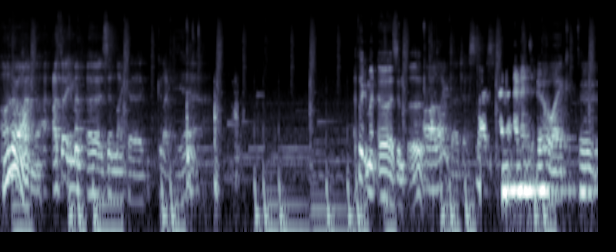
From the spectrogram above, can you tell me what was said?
Oh no, I, I thought you meant uh, as in like a like yeah. I thought you meant uh as in Oh, uh. I like digestives. And I meant "Ew," like "Ugh."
